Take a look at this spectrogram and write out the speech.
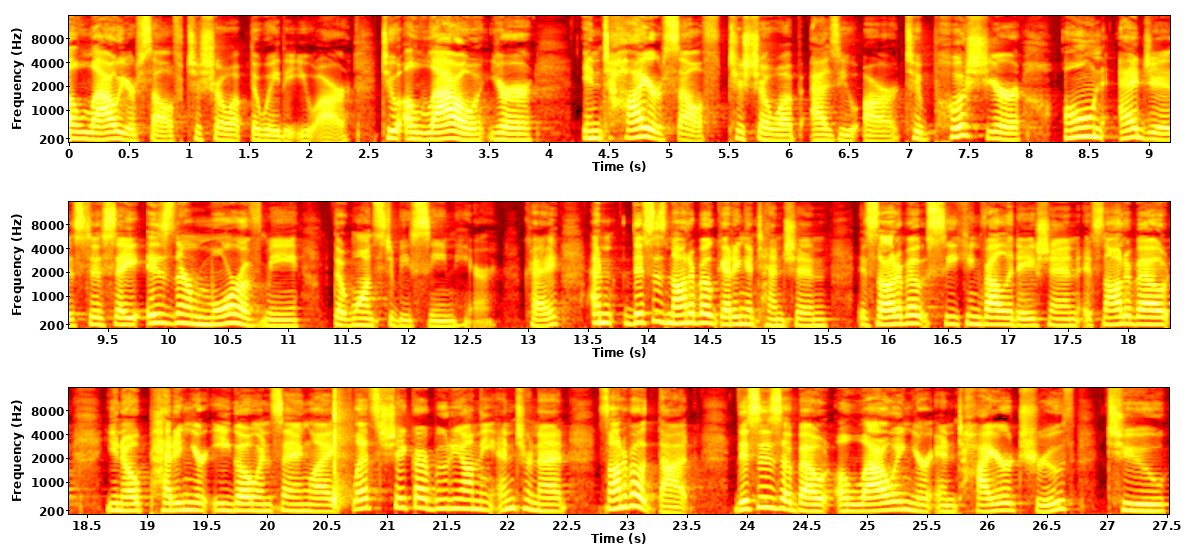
allow yourself to show up the way that you are, to allow your entire self to show up as you are, to push your own edges to say, is there more of me that wants to be seen here? Okay. And this is not about getting attention. It's not about seeking validation. It's not about, you know, petting your ego and saying, like, let's shake our booty on the internet. It's not about that. This is about allowing your entire truth to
